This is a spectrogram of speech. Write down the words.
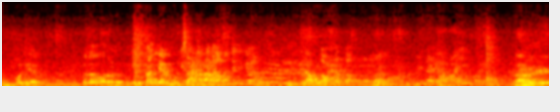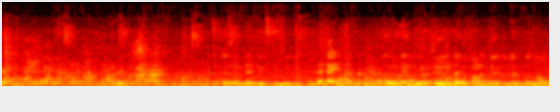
ரொம்ப ஒல்லியா இருக்காங்க. இப்பதான் ஓரளவு இது கல்யாணம் முடிச்சா மரம் இது அவங்க அப்பா தான் ரெண்டாயிரத்தி எட்டு ரெண்டாயிரத்தி எட்டு ரெண்டாயிரத்தி பன்னெண்டு ரெண்டாயிரத்தி பதினொன்று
